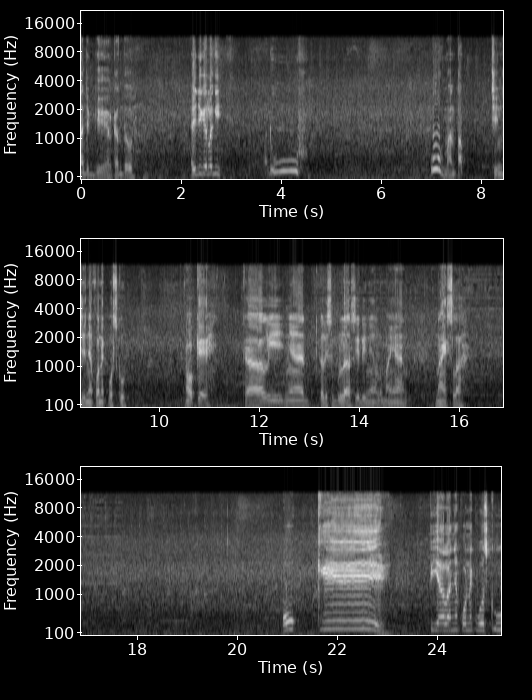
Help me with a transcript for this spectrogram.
Nah jeger kan tuh. Ayo jeger lagi. Aduh. Uh mantap. Cincinnya connect bosku. Oke. Kalinya Kali 11 jadinya. Lumayan. Nice lah. Oke. Pialanya connect bosku.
